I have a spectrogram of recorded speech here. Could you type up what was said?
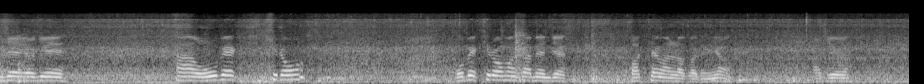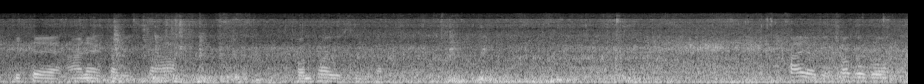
이제 여기 한 500km? 500km만 가면 이제 과테말라거든요. 아주 밑에 안에까지 싹 검사하고 있습니다. 타이어도 쳐보고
